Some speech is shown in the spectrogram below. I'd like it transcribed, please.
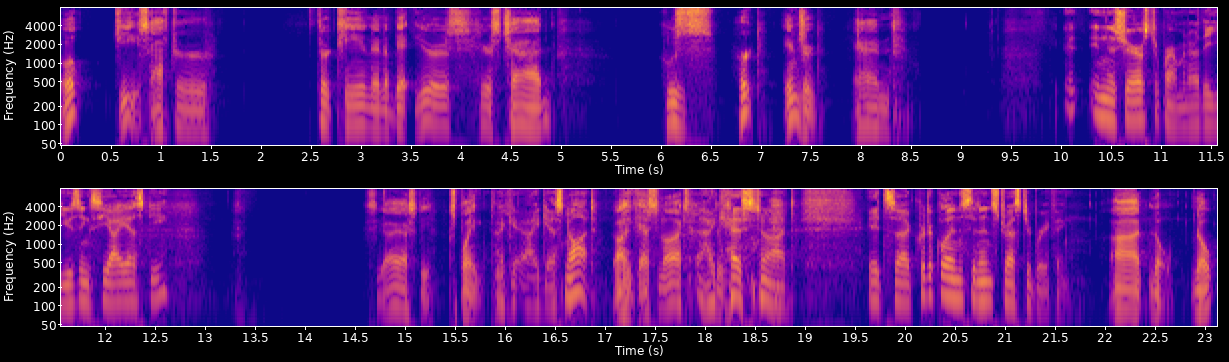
oh, geez, after 13 and a bit years, here's Chad who's hurt, injured, and In the sheriff's department, are they using CISD? CISD. Explain. I, I guess not. I guess not. I guess not. It's a critical incident stress debriefing. Uh, no, no.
